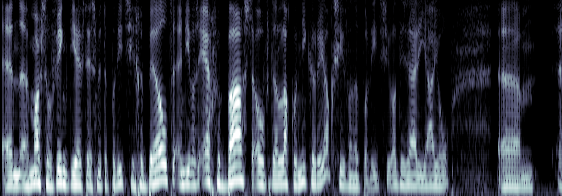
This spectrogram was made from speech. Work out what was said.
En uh, Marcel Vink die heeft eens met de politie gebeld. En die was erg verbaasd over de laconieke reactie van de politie. Want die zeiden, ja joh, um, uh,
